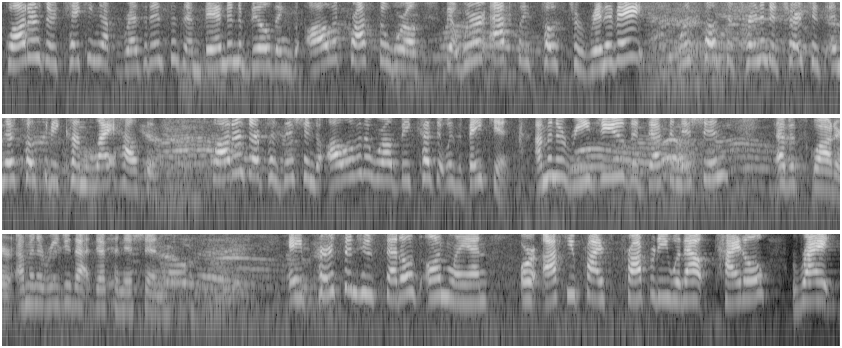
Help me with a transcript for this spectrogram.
Squatters are taking up residences and abandoned buildings all across the world that we're actually supposed to renovate. We're supposed to turn into churches and they're supposed to become lighthouses. Squatters are positioned all over the world because it was vacant. I'm going to read you the definition of a squatter. I'm going to read you that definition. A person who settles on land or occupies property without title, right,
